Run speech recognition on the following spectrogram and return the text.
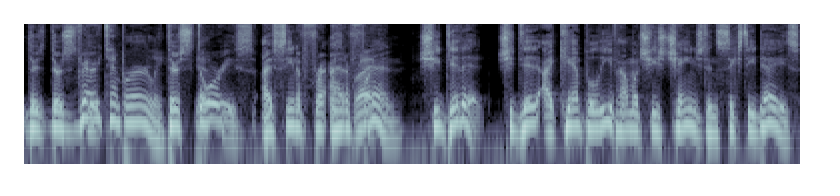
there's there's Very temporarily. there's stories. I've seen a friend. I had a Right. friend. She did it. She did. I can't believe how much she's changed in 60 days.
